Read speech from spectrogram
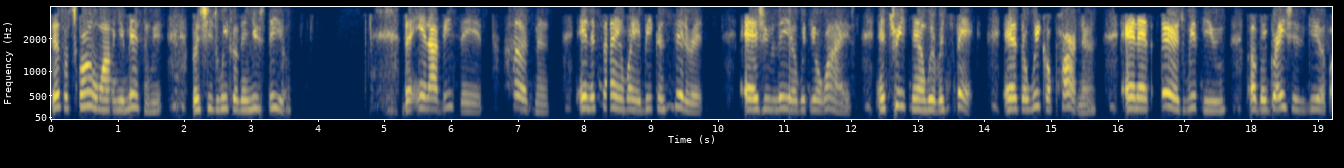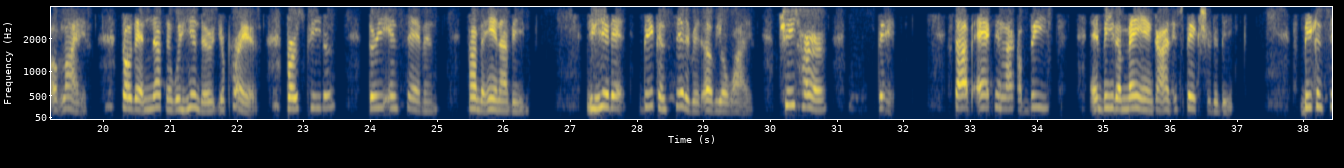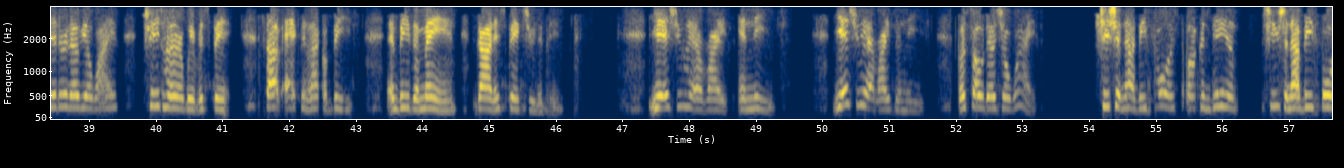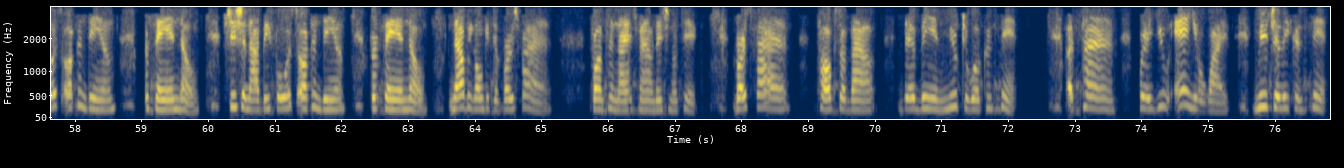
There's a strong woman you're messing with, but she's weaker than you still. The NIV says, husbands, in the same way, be considerate as you live with your wives and treat them with respect as a weaker partner and as heirs with you of the gracious gift of life so that nothing will hinder your prayers. First Peter 3 and 7 from the NIV. You hear that? Be considerate of your wife. Treat her with respect. Stop acting like a beast and be the man God expects you to be. Be considerate of your wife. Treat her with respect. Stop acting like a beast and be the man God expects you to be. Yes, you have rights and needs. Yes, you have rights and needs, but so does your wife. She should not be forced or condemned. She should not be forced or condemned for saying no. She should not be forced or condemned for saying no. Now we're going to get to verse 5 from tonight's foundational text. Verse 5 talks about there being mutual consent, a time where you and your wife mutually consent.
